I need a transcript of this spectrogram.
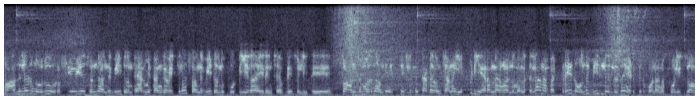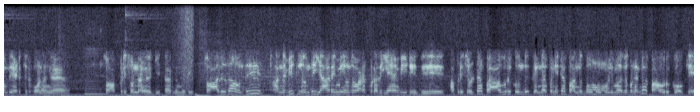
சோ அதுல இருந்து ஒரு ஒரு ஃபியூ இயர்ஸ் வந்து அந்த வீடு வந்து யாருமே தங்க வைக்கல. சோ அந்த வீடு வந்து பூட்டியே தான் இருந்துச்சு அப்படின்னு சொல்லிட்டு. சோ அந்த மாதிரி தான் வந்து எஸ்டேட்ல இருந்து கதை வந்துச்சு. ஆனா எப்படி இறந்தாங்க அந்த மாதிரி தெரியல. ஆனா பட் பிரேதம் வந்து வீட்ல இருந்து தான் எடுத்துட்டு போனாங்க. போலீஸ்லாம் வந்து எடுத்துட்டு போனாங்க. சோ அப்படி சொன்னாங்க கீதா அந்த மாதிரி. சோ அதுதான் வந்து அந்த வீட்ல வந்து யாரையுமே வந்து வரக்கூடாது. ஏன் வீடு இது? அப்படி சொல்லிட்டு அப்ப அவருக்கு வந்து என்ன பண்ணிட்டு அப்ப அந்த போமோ மூலியமா இது பண்ணி அப்ப அவருக்கும் ஓகே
